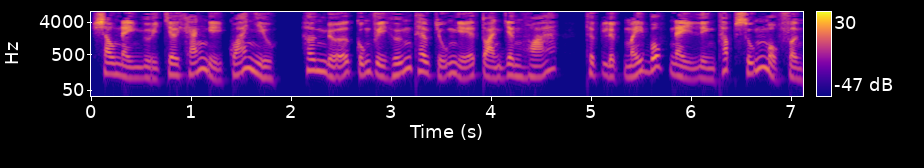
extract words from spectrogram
sau này người chơi kháng nghị quá nhiều, hơn nữa cũng vì hướng theo chủ nghĩa toàn dân hóa, thực lực mấy bốt này liền thấp xuống một phần.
